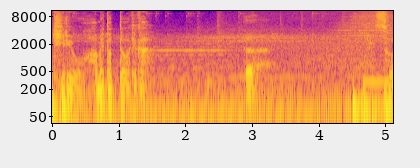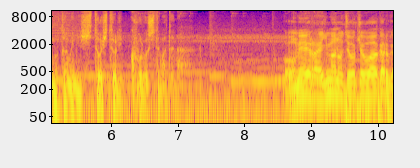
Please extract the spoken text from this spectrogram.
桐生をはめたってわけか。そのために人一人殺してまでな。おめえら今の状況わかるか？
